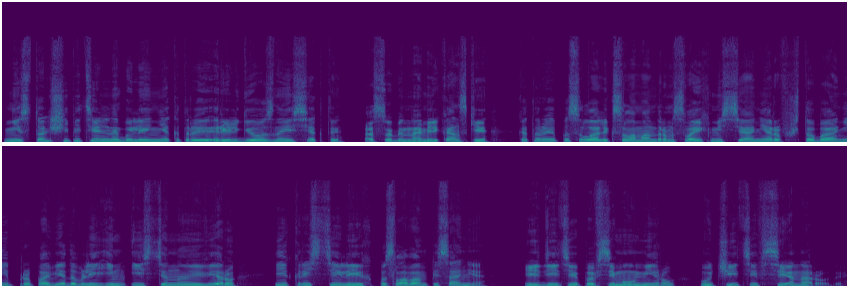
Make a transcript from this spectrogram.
Не столь щепетильны были некоторые религиозные секты, особенно американские, которые посылали к саламандрам своих миссионеров, чтобы они проповедовали им истинную веру и крестили их по словам Писания — Идите по всему миру, учите все народы.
